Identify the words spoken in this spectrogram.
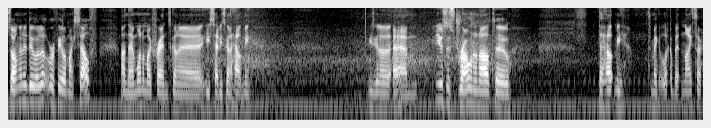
So I'm going to do a little reveal myself, and then one of my friends gonna. He said he's going to help me. He's going to um, use his drone and all to to help me to make it look a bit nicer.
